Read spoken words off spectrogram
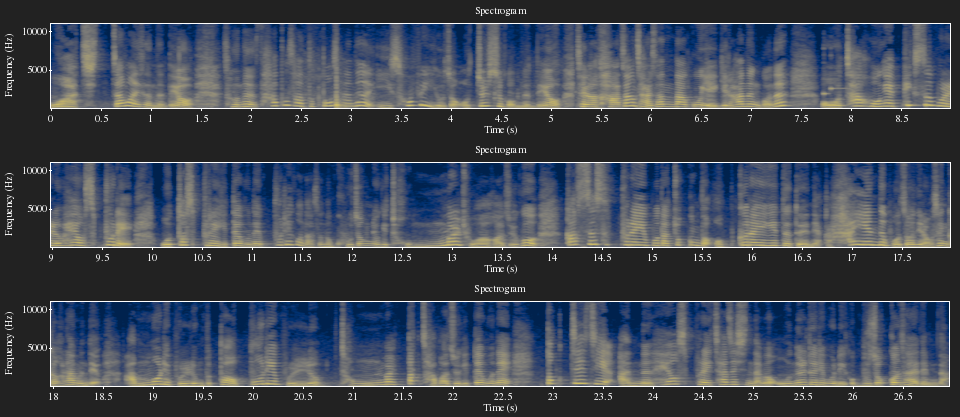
와 진짜 많이 샀는데요. 저는 사도 사도 또 사는 이 소비 요정 어쩔 수가 없는데요. 제가 가장 잘 산다고 얘기를 하는 거는 어, 차홍의 픽스 볼륨 헤어 헤어 스프레이, 워터 스프레이이기 때문에 뿌리고 나서는 고정력이 정말 좋아가지고 가스 스프레이보다 조금 더 업그레이드 된 약간 하이엔드 버전이라고 생각을 하면 돼요. 앞머리 볼륨부터 뿌리 볼륨 정말 딱 잡아주기 때문에 떡지지 않는 헤어 스프레이 찾으신다면 오늘 드림으로 이거 무조건 사야 됩니다.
